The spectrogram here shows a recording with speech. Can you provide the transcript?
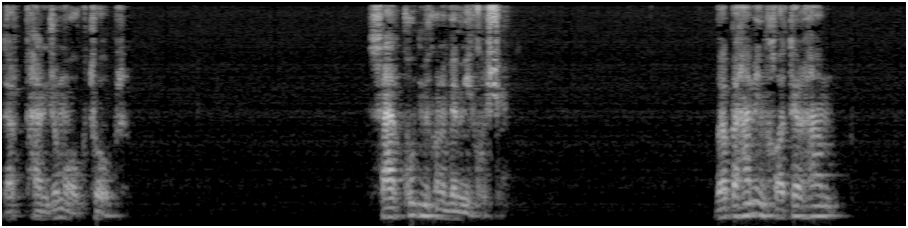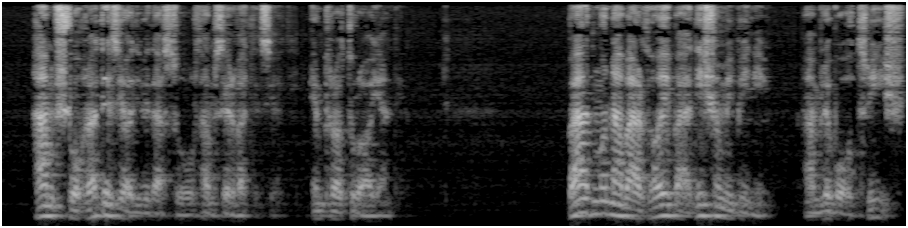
در پنجم اکتبر سرکوب می‌کنه و می‌کشه. و به همین خاطر هم هم شهرت زیادی به دست آورد هم ثروت زیادی. امپراتور آینده. بعد ما نبردهای بعدیش رو می‌بینیم. حمله به اتریش.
